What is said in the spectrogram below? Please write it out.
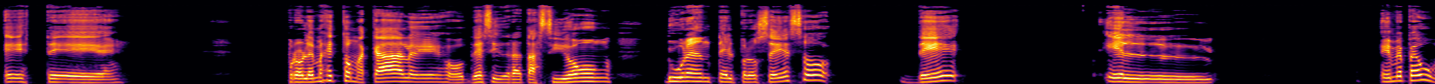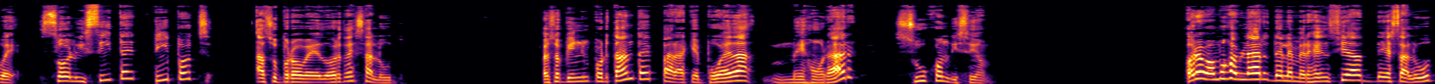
este problemas estomacales o deshidratación durante el proceso de el MPV, solicite TIPOX a su proveedor de salud. Eso es bien importante para que pueda mejorar su condición. Ahora vamos a hablar de la emergencia de salud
